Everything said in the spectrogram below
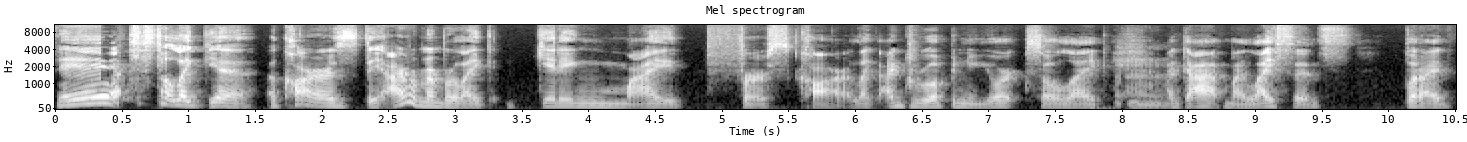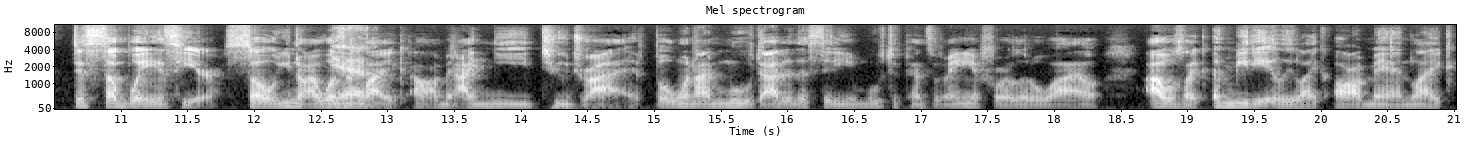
Yeah, yeah, yeah. I just felt like yeah, a car is. The, I remember like getting my first car. Like I grew up in New York, so like mm. I got my license but I this subway is here. So, you know, I wasn't yeah. like, oh man, I need to drive. But when I moved out of the city and moved to Pennsylvania for a little while, I was like immediately like, oh man, like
